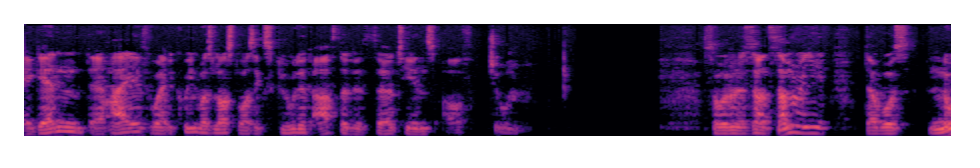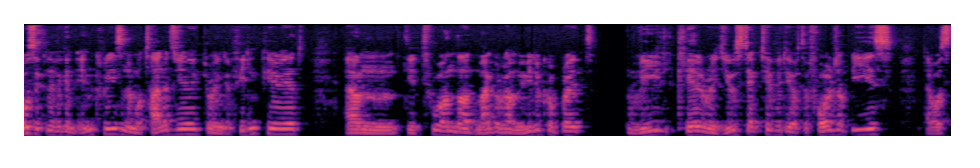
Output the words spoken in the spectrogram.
Again, the hive where the queen was lost was excluded after the 13th of June. So the result summary, there was no significant increase in the mortality during the feeding period. Um, the 200 microgram imidacloprid really clearly reduced the activity of the forager bees. There was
